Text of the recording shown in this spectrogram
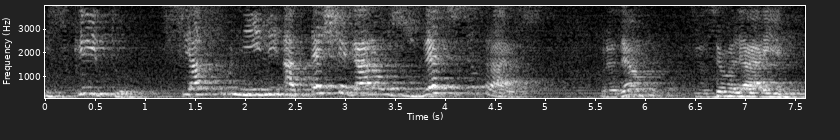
escrito se afunile até chegar aos versos centrais. Por exemplo, se você olhar aí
